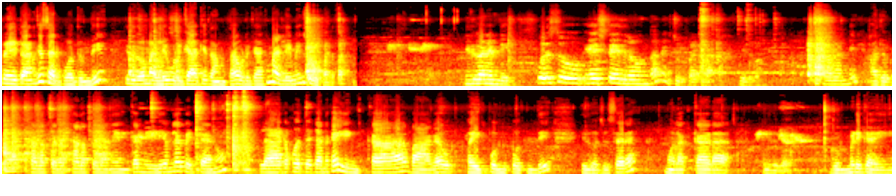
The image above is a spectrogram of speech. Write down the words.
వేయటానికి సరిపోతుంది. ఇదిగో మళ్ళీ ఉడికాక ఇదంతా ఉడికాక మళ్ళీ మీకు చూపెడతా. ఇదిగోనండి పులుసు ఏ స్టేజ్లో ఉందో మీకు చూపెడతా. ఇదిగో. చూడండి. అది కలపెల కలపెల నేను ఇంకా మీడియంలో పెట్టాను. లేకపోతే కనుక ఇంకా బాగా పైకి పొంగిపోతుంది. ఇదిగో చూసారా? ములక్కాడ ఇదిగో గుమ్మడికాయ.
